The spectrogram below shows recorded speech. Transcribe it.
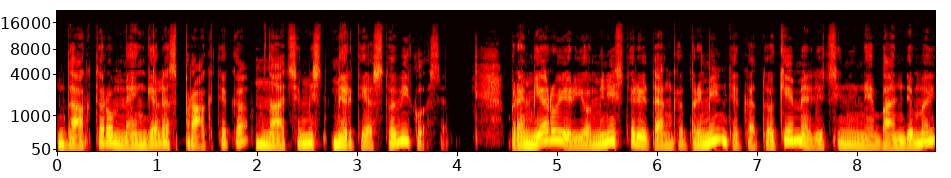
daktaro Mengelės praktika nacimis mirties stovyklose. Premjerui ir jo ministeriui tenka priminti, kad tokie medicininiai bandymai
